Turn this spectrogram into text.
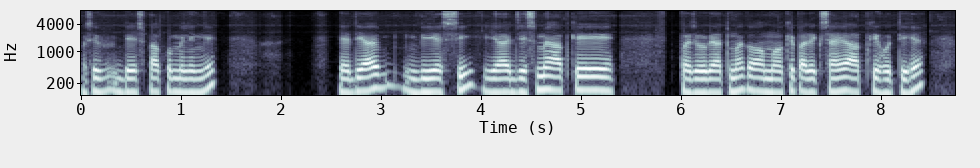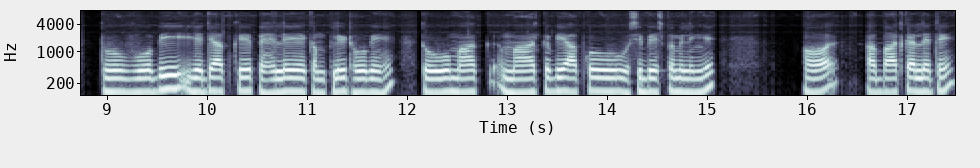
उसी बेस पर आपको मिलेंगे। यदि आप बीएससी या जिसमें आपके प्रयोगात्मक और मौखिक परीक्षाएँ आपकी होती है तो वो भी यदि आपके पहले कंप्लीट हो गए हैं तो वो मार्क मार्क भी आपको उसी बेस पर मिलेंगे। और अब बात कर लेते हैं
